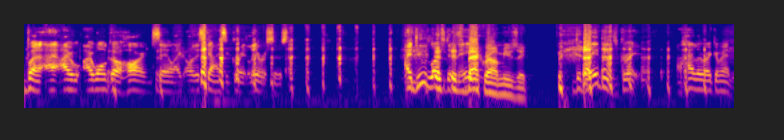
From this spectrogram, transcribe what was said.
but I I, I won't go hard and say like, oh, this guy's a great lyricist. I do love It's, the it's baby. background music. The baby is great. I highly recommend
